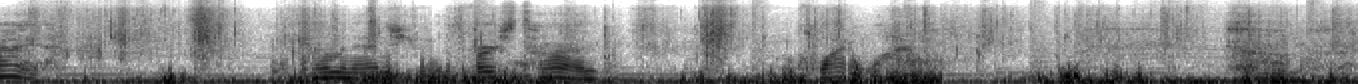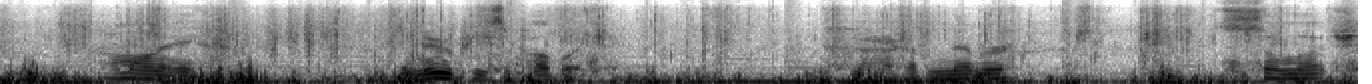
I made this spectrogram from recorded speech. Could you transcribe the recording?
right. Coming at you for the first time in quite a while. I'm on a new piece of public. I have never so much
